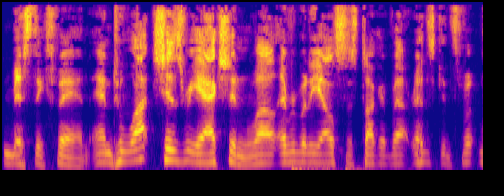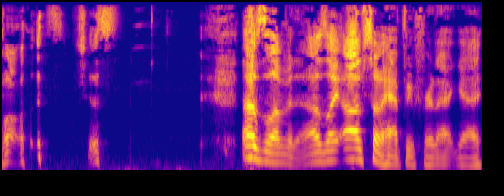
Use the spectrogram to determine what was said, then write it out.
Mystics fan, and to watch his reaction while everybody else is talking about Redskins football, it's just. I was loving it. I was like, oh, I'm so happy for that guy.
